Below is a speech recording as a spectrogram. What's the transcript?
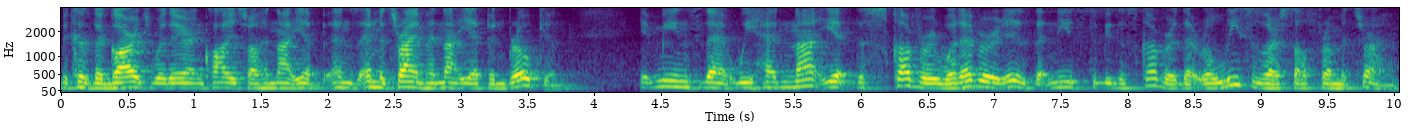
because the guards were there and Klal Yisrael had not yet, and, and Mitzrayim had not yet been broken. It means that we had not yet discovered whatever it is that needs to be discovered that releases ourselves from its Mitzrayim.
